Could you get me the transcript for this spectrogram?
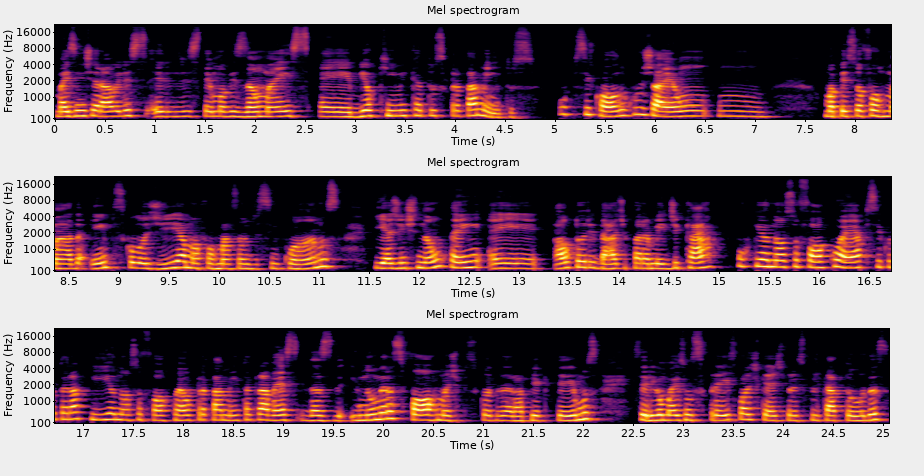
mas em geral eles, eles têm uma visão mais é, bioquímica dos tratamentos. O psicólogo já é um, um uma pessoa formada em psicologia, uma formação de cinco anos, e a gente não tem é, autoridade para medicar, porque o nosso foco é a psicoterapia, o nosso foco é o tratamento através das inúmeras formas de psicoterapia que temos. Seriam mais uns três podcasts para explicar todas,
